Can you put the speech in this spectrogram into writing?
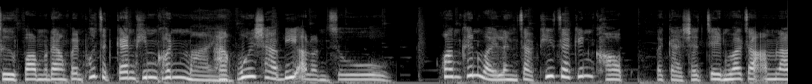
ซือฟอร์มแรงเป็นผู้จัดการทีมคนใหม่หากวูชาบี้อลอนโซ ความเคลื่อนไหวหลังจากที่แจ็คกินคอปประกาศชัดเจนว่าจะอำลา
